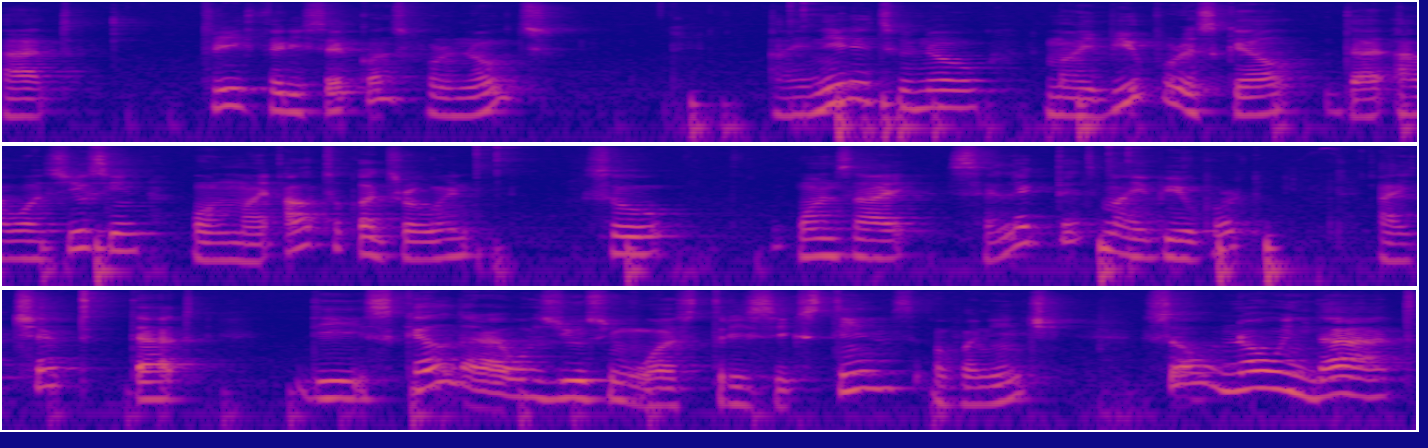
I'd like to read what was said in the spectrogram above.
at 330 seconds for notes I needed to know my viewport scale that I was using on my AutoCAD drawing. So once I selected my viewport, I checked that the scale that I was using was 3 16ths of an inch. So knowing that,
